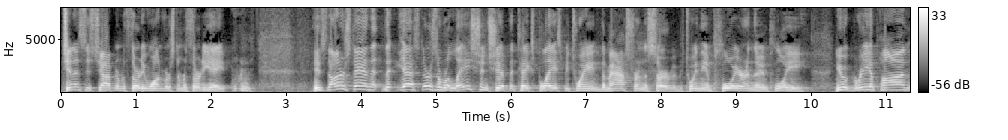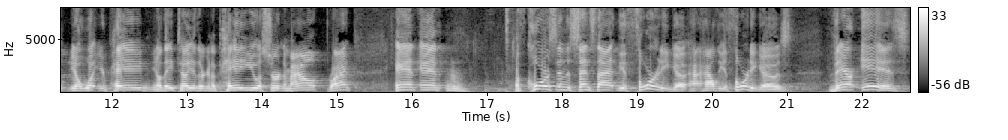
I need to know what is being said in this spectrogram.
Genesis chapter number 31, verse number 38. is to understand that, that, yes, there's a relationship that takes place between the master and the servant, between the employer and the employee. You agree upon, you know, what you're paid. You know, they tell you they're going to pay you a certain amount, right? And and of course, in the sense that the authority go, how the authority goes, there is,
